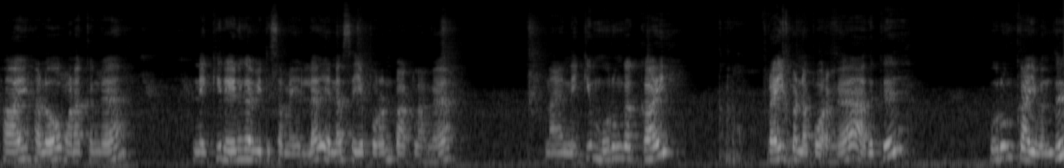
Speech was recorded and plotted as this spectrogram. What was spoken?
ஹாய் ஹலோ வணக்கங்க. இன்னைக்கு ரேணுகா வீட்டு சமையலில் என்ன செய்ய போகிறோன்னு பார்க்கலாங்க. நான் இன்னைக்கு முருங்கைக்காய் ஃப்ரை பண்ண போகிறேங்க அதுக்கு முருங்கைக்காய் வந்து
